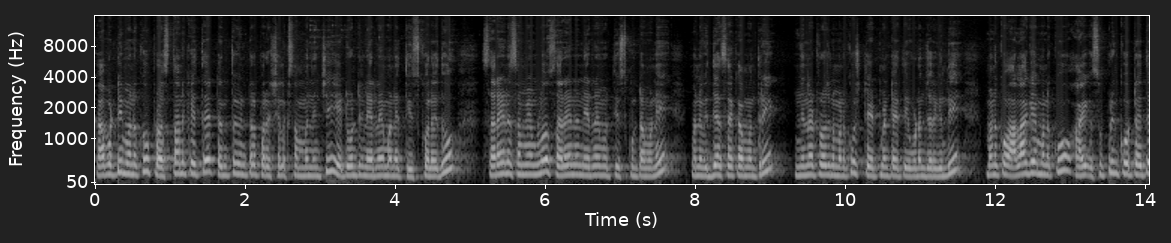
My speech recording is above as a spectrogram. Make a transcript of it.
కాబట్టి మనకు ప్రస్తుతానికైతే టెన్త్ ఇంటర్ పరీక్షలకు సంబంధించి ఎటువంటి నిర్ణయం అనేది తీసుకోలేదు. సరైన సమయంలో సరైన నిర్ణయం తీసుకుంటామని మన విద్యాశాఖ మంత్రి నిన్నటి రోజున మనకు స్టేట్మెంట్ అయితే ఇవ్వడం జరిగింది. మనకు అలాగే మనకు హై సుప్రీంకోర్టు అయితే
